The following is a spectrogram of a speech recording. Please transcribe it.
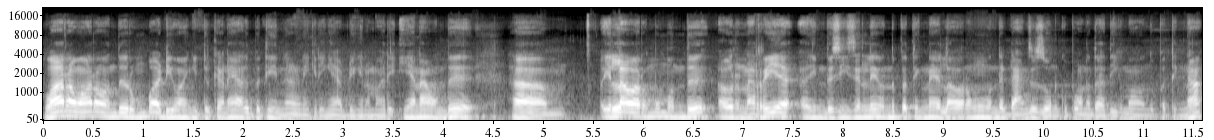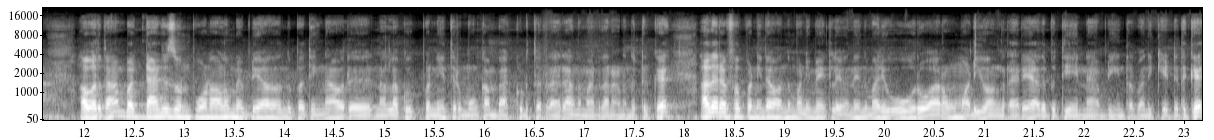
வாரம் வாரம் வந்து ரொம்ப அடி வாங்கிட்டு இருக்கானே அதை பற்றி என்ன நினைக்கிறீங்க அப்படிங்கிற மாதிரி. ஏன்னா வந்து எல்லா வாரமும் வந்து அவர் நிறைய இந்த சீசன்லேயே வந்து பார்த்திங்கன்னா எல்லா வாரமும் வந்து டான்ஸர் ஜோனுக்கு போனது அதிகமாக வந்து பார்த்திங்கன்னா அவர் தான். பட் டான்ஸர் ஜோன் போனாலும் எப்படியாவது வந்து பார்த்திங்கன்னா அவர் நல்லா குக் பண்ணி திரும்பவும் கம்பேக் கொடுத்துட்றாரு. அந்த மாதிரி தான் நடந்துட்டுருக்கு. அதை ரெஃபர் பண்ணி தான் வந்து மணிமேகலை வந்து இந்த மாதிரி ஒவ்வொரு வாரமும் அடி வாங்குறாரு. அதை பற்றி என்ன அப்படின்ற மாதிரி கேட்டதுக்கு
